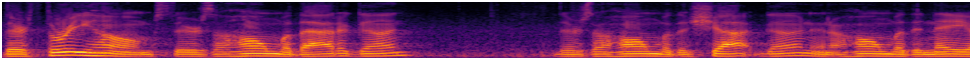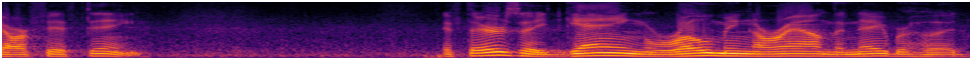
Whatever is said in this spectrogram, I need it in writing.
There are three homes. There's a home without a gun, there's a home with a shotgun, and a home with an AR-15. If there's a gang roaming around the neighborhood,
